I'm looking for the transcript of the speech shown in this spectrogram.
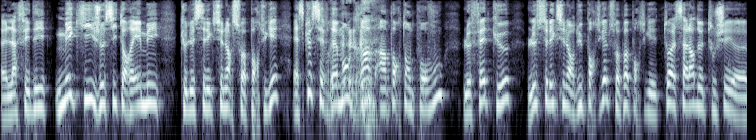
la Fédé, mais qui, je cite, aurait aimé que le sélectionneur soit portugais. Est-ce que c'est vraiment grave, important pour vous, le fait que le sélectionneur du Portugal soit pas portugais? Toi, ça a l'air de toucher, euh.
